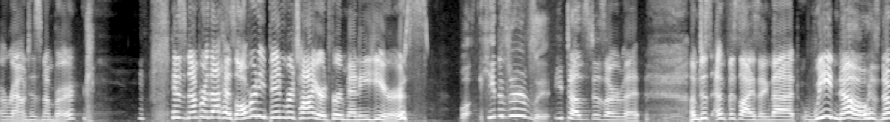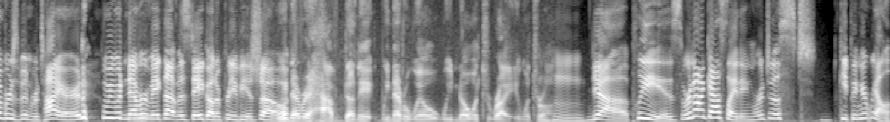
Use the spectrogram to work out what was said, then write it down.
around his number. his number that has already been retired for many years. Well, he deserves it. He does deserve it. I'm just emphasizing that we know his number's been retired. We would never make that mistake on a previous show. We never have done it. We never will. We know what's right and what's wrong. Mm-hmm. Yeah, please. We're not gaslighting. We're just keeping it real.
